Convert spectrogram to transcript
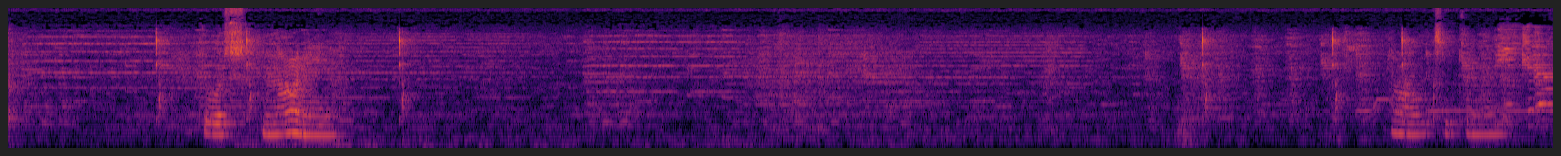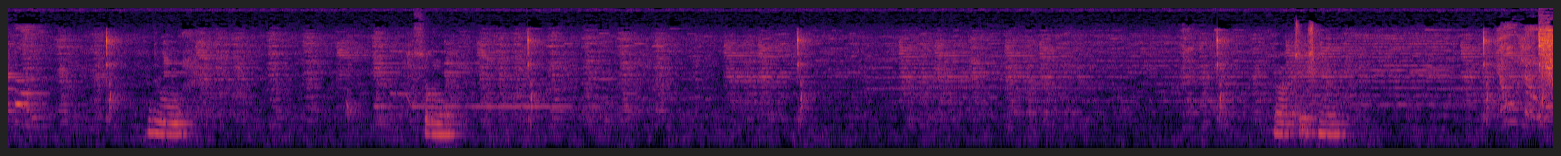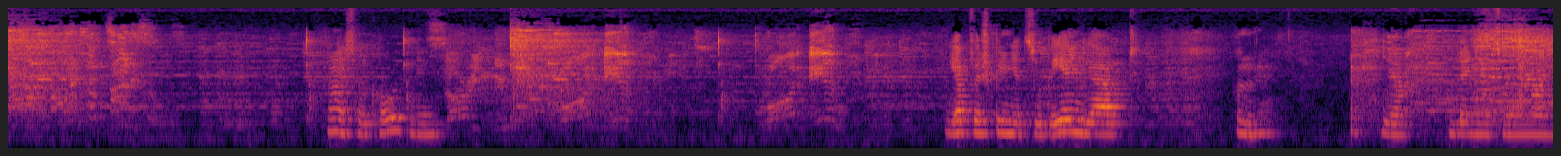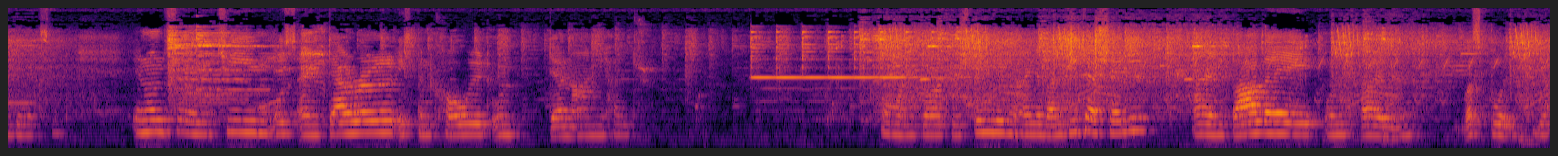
So was Nani. Warte, ich nehme. Ah, ich soll Cold nehmen. Ja, wir spielen jetzt Juwelenjagd. Und ja, und Lenny hat zu Nani gewechselt. In unserem Team ist ein Daryl, ich bin Cold und der Nani halt. Oh mein Gott, wir spielen gegen eine Bandita Shelly, einen Barley und ein was Bull. Ja.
